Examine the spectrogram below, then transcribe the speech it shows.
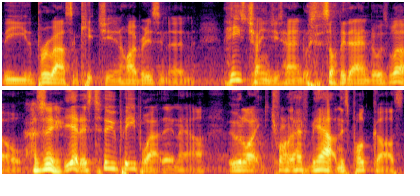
the the brew house and kitchen in Highbury Islington. He's changed his handle to solid handle as well. Has he? Yeah, there's two people out there now who are like trying to have me out on this podcast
